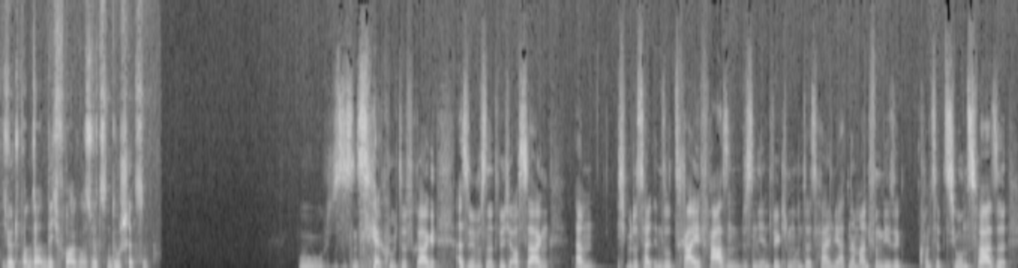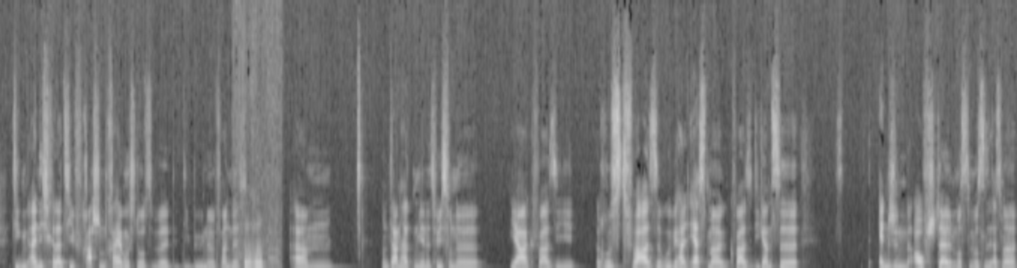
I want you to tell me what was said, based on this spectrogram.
Ich würde spontan dich fragen, was würdest du schätzen? Uh, das ist eine sehr gute Frage. Also wir müssen natürlich auch sagen, ähm, ich würde es halt in so drei Phasen ein bisschen die Entwicklung unterteilen. Wir hatten am Anfang diese Konzeptionsphase, die ging eigentlich relativ rasch und reibungslos über die Bühne, fand ich. Mhm. Ähm, und dann hatten wir natürlich so eine, ja, quasi Rüstphase, wo wir halt erstmal quasi die ganze Engine aufstellen mussten. Wir mussten erstmal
